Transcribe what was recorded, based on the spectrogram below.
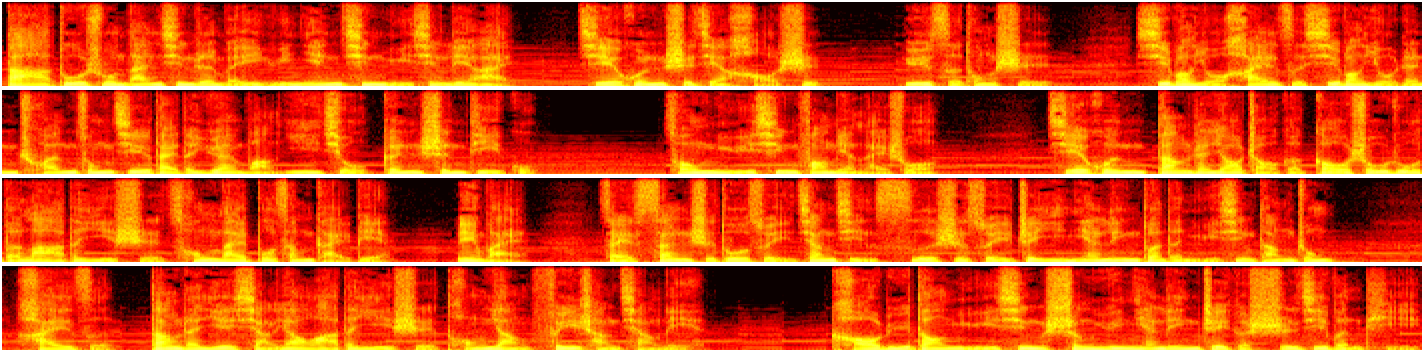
大多数男性认为与年轻女性恋爱、结婚是件好事。与此同时，希望有孩子、希望有人传宗接代的愿望依旧根深蒂固。从女性方面来说，结婚当然要找个高收入的辣的意识从来不曾改变。另外，在三十多岁、将近四十岁这一年龄段的女性当中，孩子当然也想要啊的意识同样非常强烈。考虑到女性生育年龄这个实际问题，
